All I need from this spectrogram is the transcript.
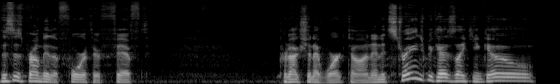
this is probably the fourth or fifth production I've worked on, and it's strange because like you go.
